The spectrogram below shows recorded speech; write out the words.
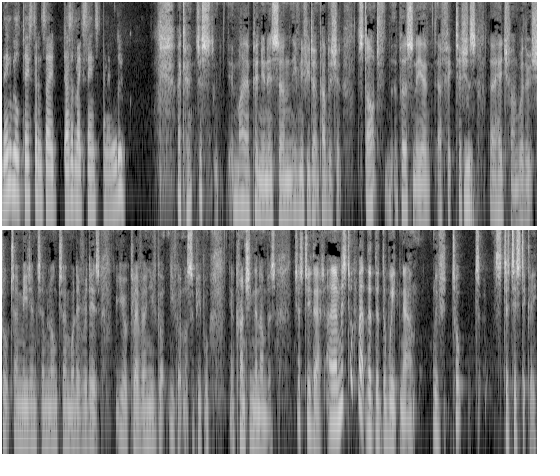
then we'll test it and say, does it make sense? And then we'll do. Okay, just my opinion is um, even if you don't publish it, start personally a, a fictitious mm. uh, hedge fund, whether it's short term, medium term, long term, whatever it is. You're clever and you've got you've got lots of people you know, crunching the numbers. Just do that. Um, let's talk about the, the, the week now. We've talked statistically.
